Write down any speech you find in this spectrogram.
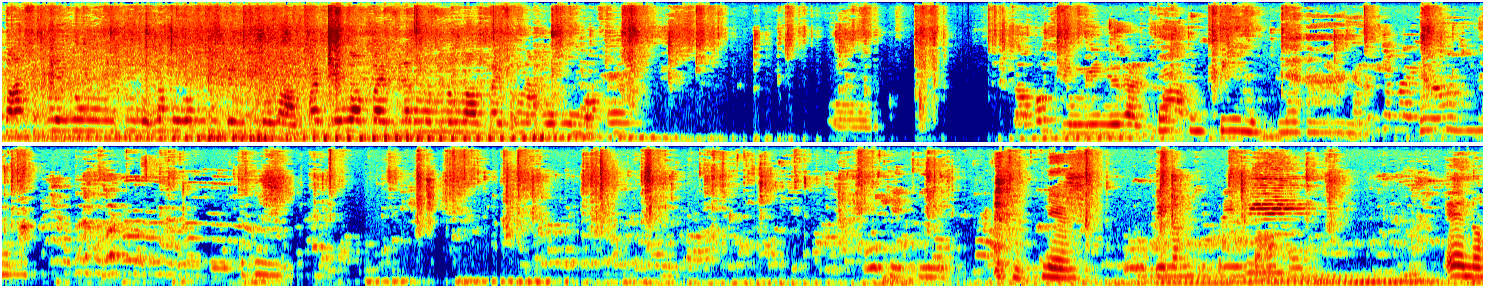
Pasok na yung nakuha ko sa 20 na 1 part. Eh, 1 part lang naman ng 1 part ang nakukuha ko. Oh. Tapos yung mineral pa. Dating pinaglaan. Yan. Hindi lang si ako. Eh, no.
